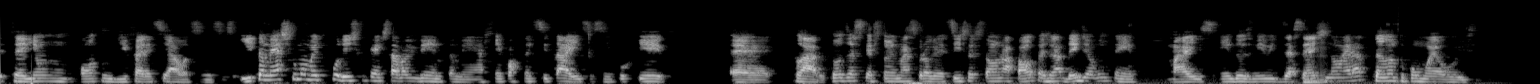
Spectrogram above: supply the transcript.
seria um ponto diferencial, assim. E também acho que o momento político que a gente estava vivendo também, acho que é importante citar isso, assim, porque, é, claro, todas as questões mais progressistas estão na pauta já desde algum tempo, mas em 2017 uhum. não era tanto como é hoje.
